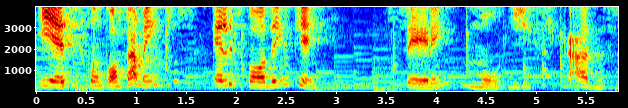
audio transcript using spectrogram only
E esses comportamentos, eles podem o quê? Serem modificados.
